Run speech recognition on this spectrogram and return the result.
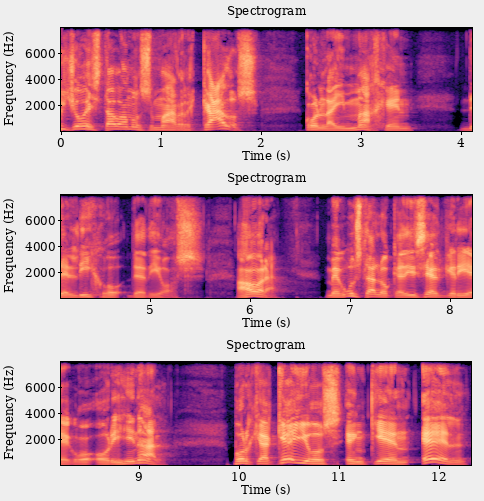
y yo estábamos marcados con la imagen del Hijo de Dios. Ahora, me gusta lo que dice el griego original, porque aquellos en quien Él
